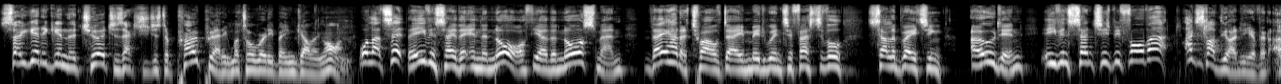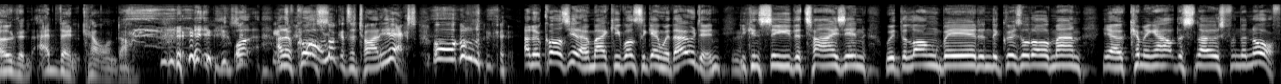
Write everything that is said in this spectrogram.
So, yet again, the church is actually just appropriating what's already been going on. Well, that's it. They even say that in the north, you know, the Norsemen, they had a 12 day midwinter festival celebrating Odin even centuries before that. I just love the idea of an Odin advent calendar. Well, and of course, oh, look, it's a tiny X. Oh, look. And of course, you know, Mikey, once again with Odin, you can see the ties in with the long beard and the grizzled old man, you know, coming out of the snows from the north.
